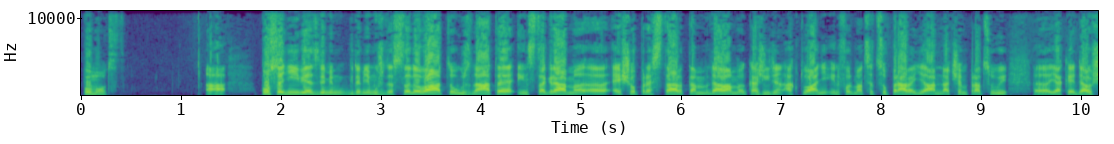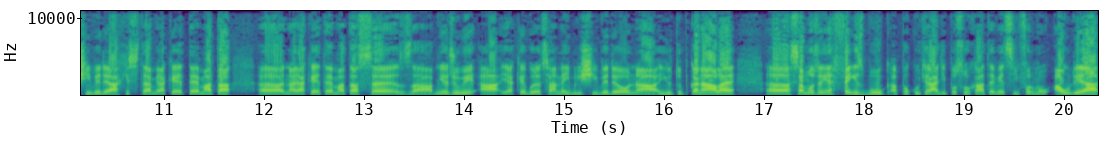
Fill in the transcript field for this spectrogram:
pomoct. A Poslední věc, kde mě, kde mě můžete sledovat, to už znáte, Instagram, eh, e-shop Restart, tam dávám každý den aktuální informace, co právě dělám, na čem pracuji, eh, jaké další videa chystám, jaké témata, eh, na jaké témata se zaměřuji a jaké bude třeba nejbližší video na YouTube kanále, samozřejmě Facebook a pokud rádi posloucháte věcí formou audia,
